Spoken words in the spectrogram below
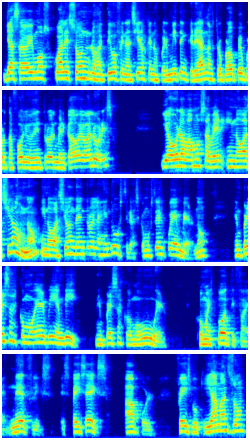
ya sabemos cuáles son los activos financieros que nos permiten crear nuestro propio portafolio dentro del mercado de valores. Y ahora vamos a ver innovación, ¿no? Innovación dentro de las industrias, como ustedes pueden ver, ¿no? Empresas como Airbnb, empresas como Uber, como Spotify, Netflix, SpaceX, Apple, Facebook y Amazon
